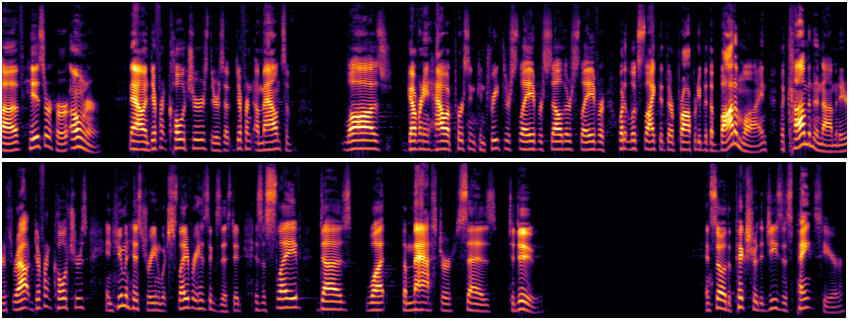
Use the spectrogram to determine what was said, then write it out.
of his or her owner. Now, in different cultures, there's a, different amounts of laws governing how a person can treat their slave or sell their slave or what it looks like that their property. But the bottom line, the common denominator throughout different cultures in human history in which slavery has existed, is a slave does what the master says to do. And so the picture that Jesus paints here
